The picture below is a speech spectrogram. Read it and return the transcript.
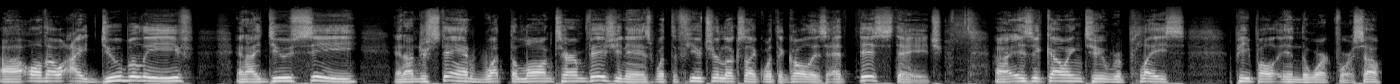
uh, although I do believe and I do see and understand what the long term vision is, what the future looks like, what the goal is. At this stage, uh, is it going to replace people in the workforce? So,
